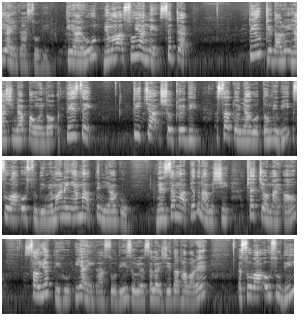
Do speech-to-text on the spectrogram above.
EIA ကဆိုသည် KIO မြန်မာအစိုးရနှင့်စစ်တပ် တရုတ်ဒေသတွင်အရာရှိများပါဝင်သောအသေးစိတ်တိကျရှုပ်ထွေးသည့်အဆက်အသွယ်များကိုအသုံးပြုပြီးအဆိုပါအုပ်စုသည်မြန်မာနိုင်ငံမှတစ်များကိုနေဆက်မှပြဿနာမရှိဖြတ်ကျော်နိုင်အောင်ဆောင်ရွက်သည်ဟု EIA ကဆိုသည်ဆိုပြီးတော့ဆက်လက်ရေးသားထားပါတယ်အဆိုပါအုပ်စုသည်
